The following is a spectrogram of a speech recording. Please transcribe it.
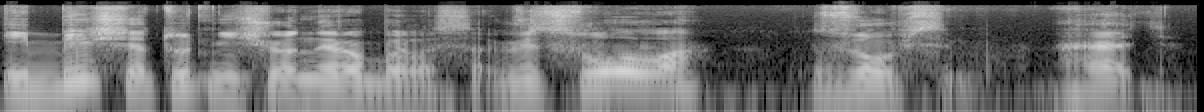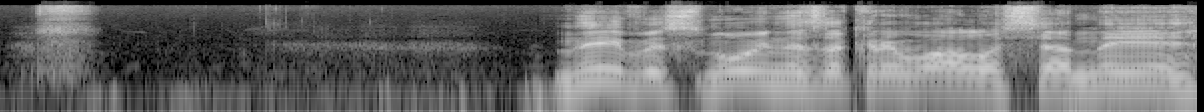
І більше тут нічого не робилося. Від слова зовсім геть. Ні весною не закривалося, ні,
